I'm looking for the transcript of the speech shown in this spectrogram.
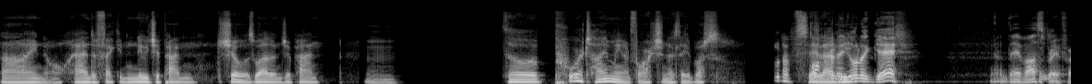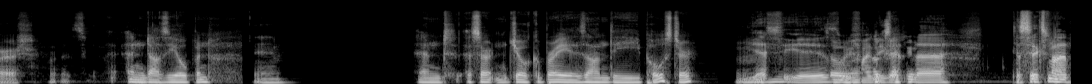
Oh, I know. And a fucking New Japan show as well in Japan. Mm. So poor timing, unfortunately, but What the C'est fuck are they going to get? Yeah, they have Ospreay for it. It's- and Aussie Open. yeah. And a certain Joker Bray is on the poster. Yes, Mhm. he is. So we it finally looks like get uh, the six man.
